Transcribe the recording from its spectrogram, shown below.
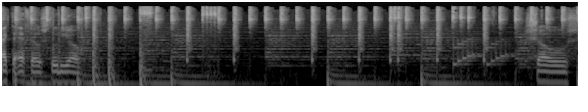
Back to FL Studio. Shows.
